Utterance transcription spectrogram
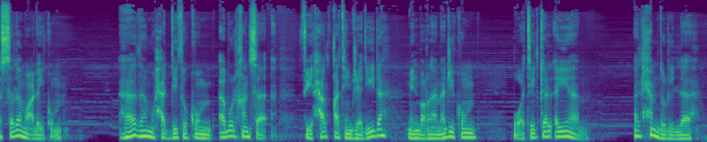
السلام عليكم. هذا محدثكم أبو الخنساء في حلقة جديدة من برنامجكم وتلك الأيام. الحمد لله.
